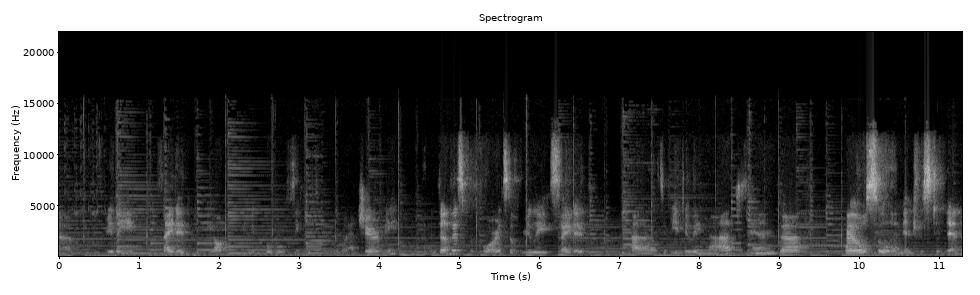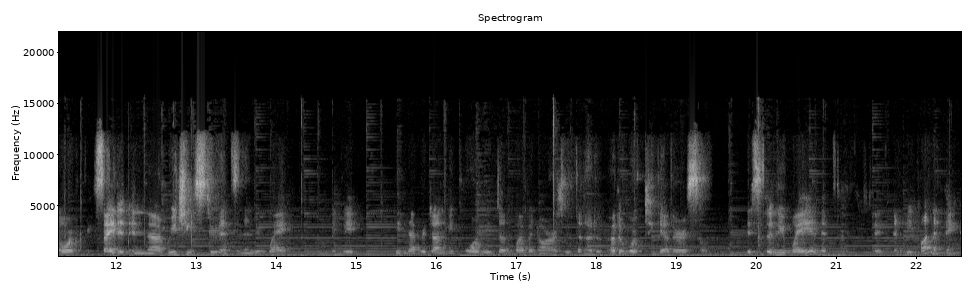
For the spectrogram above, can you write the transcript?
um, really excited to be co-hosting with you and Jeremy. I haven't done this before, so I'm really excited uh, to be doing that. And uh, I also am interested in or excited in uh, reaching students in a new way. Something we've, we've never done before. We've done webinars, we've done other, other work together. So this is a new way and it's, it's going to be fun, I think.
